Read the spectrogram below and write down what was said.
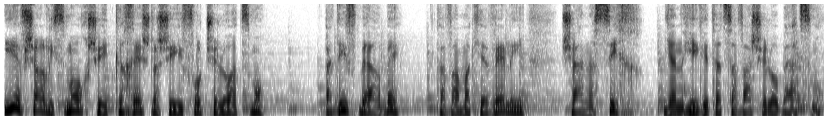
אי אפשר לסמוך שיתכחש לשאיפות שלו עצמו. עדיף בהרבה, קבע מקיאוולי, שהנסיך ינהיג את הצבא שלו בעצמו.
